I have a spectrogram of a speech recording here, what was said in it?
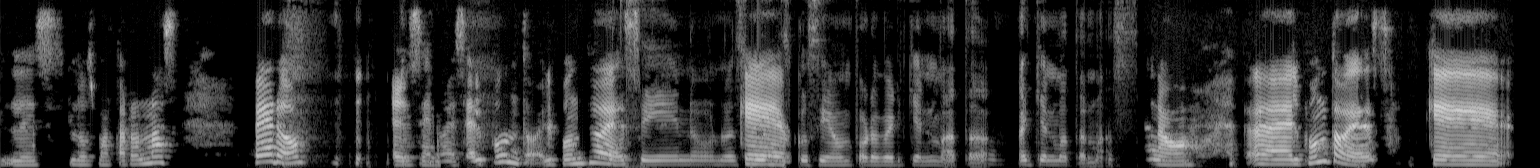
les, los mataron más. Pero ese no es el punto. El punto es. Sí, no, no es una discusión por ver quién mata, a quién mata más. No, eh, el punto es que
